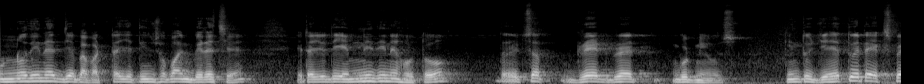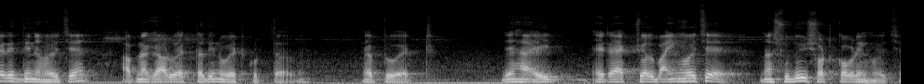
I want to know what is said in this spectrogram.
অন্য দিনের যে ব্যাপারটা, যে তিনশো পয়েন্ট বেড়েছে, এটা যদি এমনি দিনে হতো, তো it's a great great good news কিন্তু যেহেতু এটা এক্সপায়ারির দিনে হয়েছে আপনাকে আরও একটা দিন ওয়েট করতে হবে। হ্যাভ টু ওয়েট যে হ্যাঁ এই, এটা অ্যাকচুয়াল বাইং হয়েছে না শুধুই শর্ট কভারিং হয়েছে?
